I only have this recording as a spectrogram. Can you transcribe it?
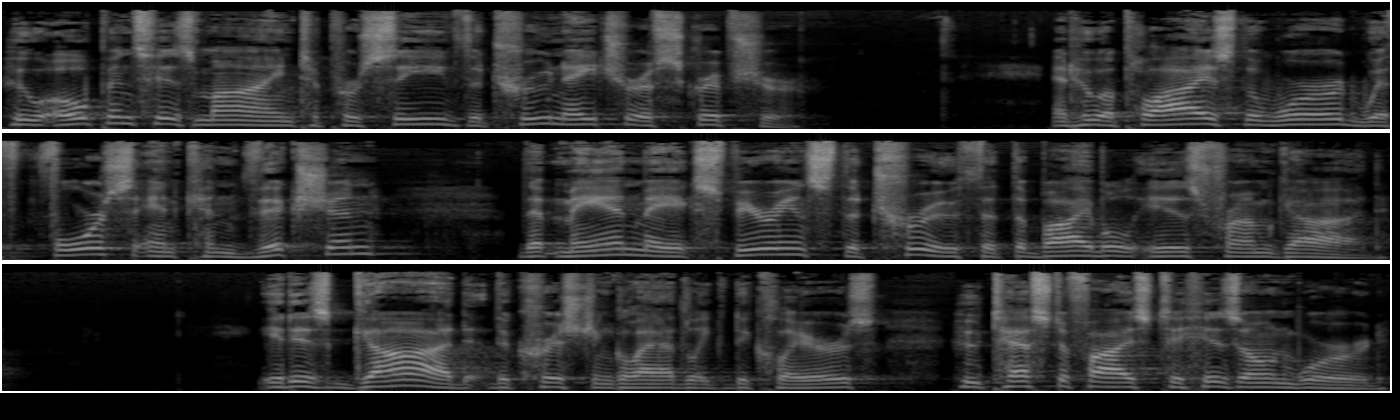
who opens his mind to perceive the true nature of Scripture, and who applies the Word with force and conviction that man may experience the truth that the Bible is from God. It is God, the Christian gladly declares, who testifies to his own word.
